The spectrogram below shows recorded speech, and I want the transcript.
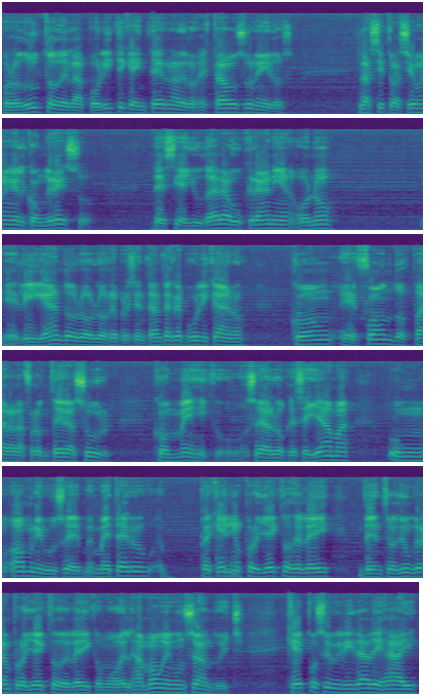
producto de la política interna de los Estados Unidos, la situación en el Congreso de si ayudar a Ucrania o no, eh, ligándolo los representantes republicanos con eh, fondos para la frontera sur con México, o sea, lo que se llama un ómnibus, eh, meter pequeños proyectos de ley dentro de un gran proyecto de ley, como el jamón en un sándwich. ¿Qué posibilidades hay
